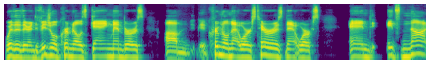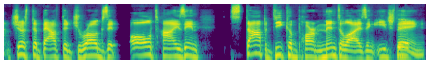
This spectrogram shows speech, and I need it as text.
whether they're individual criminals, gang members, um, criminal networks, terrorist networks. And it's not just about the drugs, it all ties in. Stop decompartmentalizing each thing.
